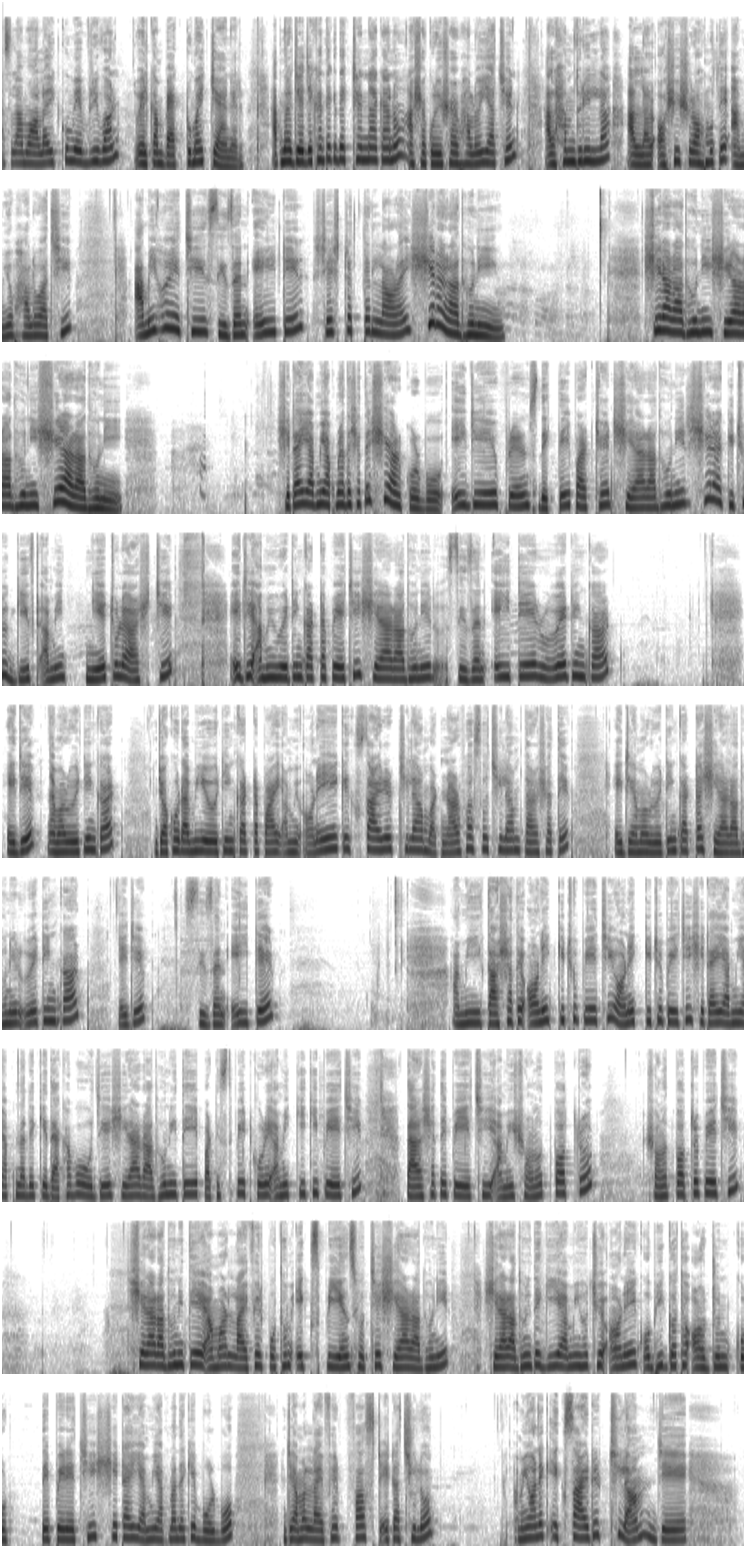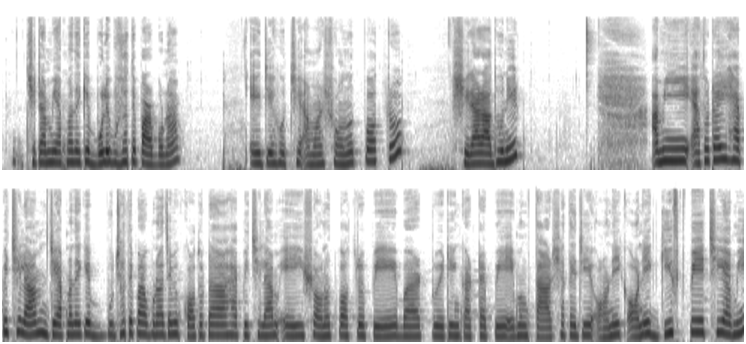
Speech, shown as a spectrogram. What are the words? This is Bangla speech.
আসসালামু আলাইকুম everyone, welcome back to my channel. আপনারা যে যেখান থেকে দেখছেন না কেন, আশা করি সবাই ভালোই আছেন। আলহামদুলিল্লাহ, আল্লাহর অশেষ রহমতে আমিও ভালো আছি। আমি হয়েছি সিজন এইটের শ্রেষ্ঠত্বের লড়াই সেরা রাঁধুনি। সেরা রাঁধুনি সেরা রাঁধুনি সেরা রাঁধুনি। সেটাই আমি আপনাদের সাথে শেয়ার করব। এই যে ফ্রেন্ডস দেখতেই পারছেন, সেরা রাঁধুনির সেরা কিছু গিফট আমি নিয়ে চলে আসছি। এই যে আমি ওয়েটিং কার্ডটা পেয়েছি, সেরা রাঁধুনির সিজন এইটের ওয়েটিং কার্ড এই যে আমার ওয়েটিং কার্ড যখন আমি ওয়েটিং কার্ডটা পাই, আমি অনেক এক্সাইটেড ছিলাম বাট নার্ভাসও ছিলাম তার সাথে। এই যে আমার ওয়েটিং কার্ডটা সেরা রাঁধুনির ওয়েটিং কার্ড এই যে সিজন এইটের আমি তার সাথে অনেক কিছু পেয়েছি, অনেক কিছু পেয়েছি, সেটাই আমি আপনাদেরকে দেখাবো যে সেরা রাঁধুনিতে পার্টিসিপেট করে আমি কি কি পেয়েছি। তার সাথে পেয়েছি আমি সনদপত্র সনদপত্র পেয়েছি। সেরা রাঁধুনিতে আমার লাইফের প্রথম এক্সপিরিয়েন্স হচ্ছে সেরা রাঁধুনির। সেরা রাঁধুনিতে গিয়ে আমি হচ্ছে অনেক অভিজ্ঞতা অর্জন করতে পেরেছি, সেটাই আমি আপনাদেরকে বলব যে আমার লাইফের ফার্স্ট এটা ছিল। আমি অনেক এক্সাইটেড ছিলাম যে সেটা আমি আপনাদেরকে বলে বোঝাতে পারব না। এই যে হচ্ছে আমার সনদপত্র, সেরা রাঁধুনির। আমি এতটাই হ্যাপি ছিলাম যে আপনাদেরকে বুঝাতে পারব না যে আমি কতটা হ্যাপি ছিলাম এই সনদপত্র পেয়ে বা ওয়েটিং কার্ডটা পেয়ে এবং তার সাথে যে অনেক অনেক গিফট পেয়েছি আমি।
